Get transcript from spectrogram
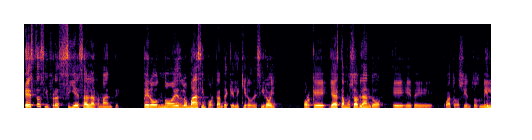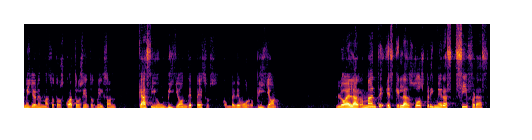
Esta cifra sí es alarmante, pero no es lo más importante que le quiero decir hoy, porque ya estamos hablando eh, de 400 mil millones más otros 400 mil son casi un billón de pesos, con B de burro, billón. Lo alarmante es que las dos primeras cifras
